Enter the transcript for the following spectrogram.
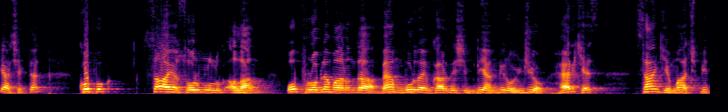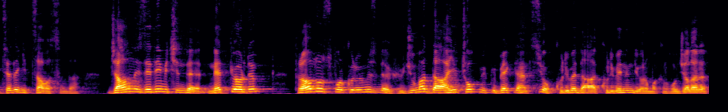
gerçekten kopuk. Sahaya sorumluluk alan, o problem anında ben buradayım kardeşim diyen bir oyuncu yok. Herkes sanki maç bitse de gitse havasında. Canlı izlediğim için de net gördüm. Trabzonspor kulübümüzde hücuma dahi çok büyük bir beklentisi yok. Kulübe daha kulübenin diyorum bakın hocaların.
